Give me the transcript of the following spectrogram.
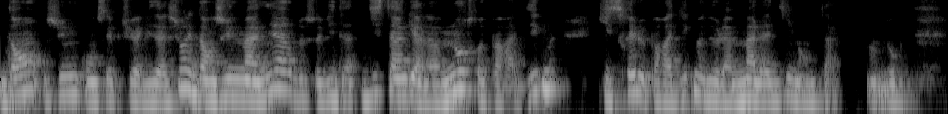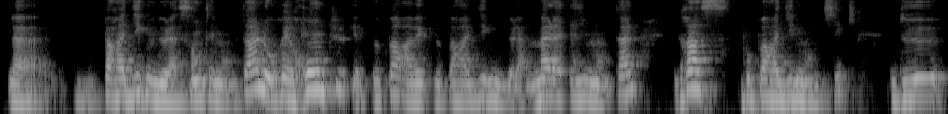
dans une conceptualisation et dans une manière de se distinguer d'un autre paradigme qui serait le paradigme de la maladie mentale. Hein. Donc, le paradigme de la santé mentale aurait rompu quelque part avec le paradigme de la maladie mentale grâce au paradigme antique de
